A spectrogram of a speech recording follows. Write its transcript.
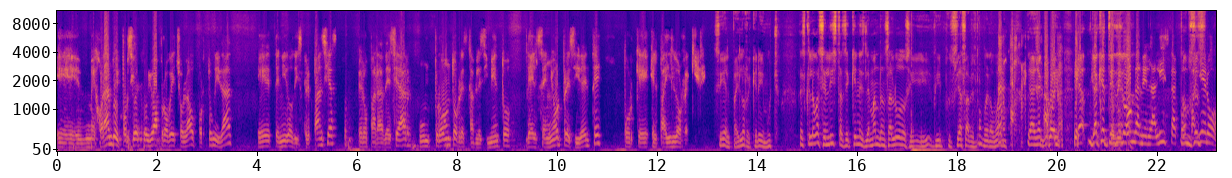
eh, mejorando y por cierto yo aprovecho la oportunidad, he tenido discrepancias, pero para desear un pronto restablecimiento del señor presidente porque el país lo requiere. Sí, el país lo requiere y mucho. Es que luego hacen listas de quienes le mandan saludos y, pues ya sabes, ¿no? Bueno, bueno, ya, ya, que, ah, ya, que te digo... pongan en la lista, pues compañero.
